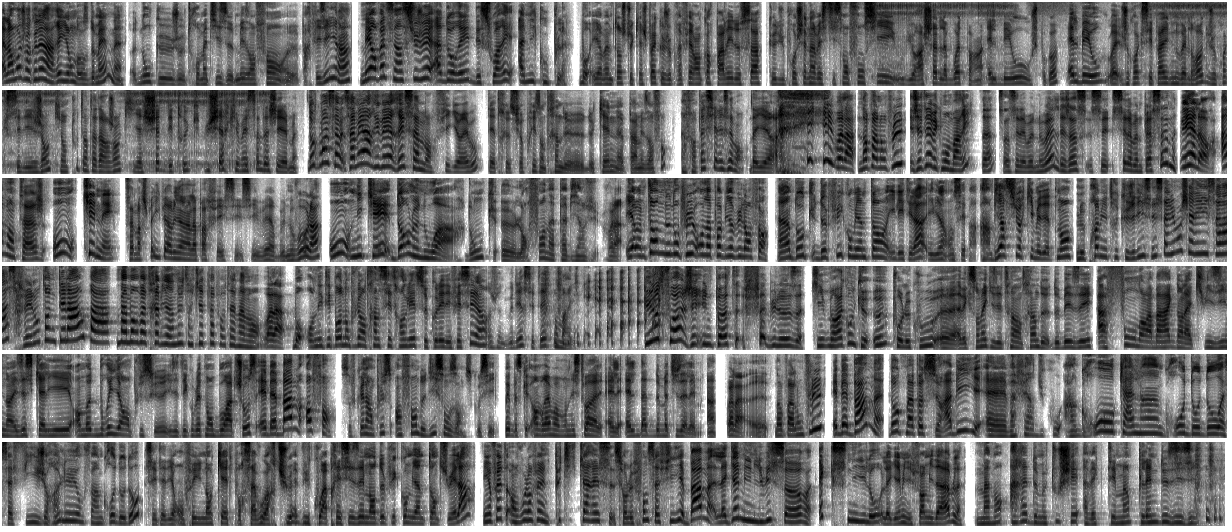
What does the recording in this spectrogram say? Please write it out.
Alors moi, j'en connais un rayon dans ce domaine, donc euh, je traumatise mes enfants euh, par plaisir. Hein. Mais en fait, c'est un sujet adoré des soirées amis-couple. Bon, et en même temps, je te cache pas que je préfère encore parler de ça que du prochain investissement foncier ou du rachat de la boîte par un LBO ou je sais pas quoi. LBO, ouais, je crois que c'est pas une nouvelle drogue, je crois que c'est des gens qui ont tout un tas d'argent qui achètent des trucs plus chers que mes soldes H&M. Donc moi, ça, ça m'est arrivé récemment, figurez-vous, d'être surprise en train de, de ken par mes enfants. Enfin, pas si récemment, d'ailleurs. voilà, n'en parlons plus. J'étais avec mon mari, hein, ça c'est la bonne nouvelle, déjà c'est la bonne personne. Mais alors, avantage, on kennait, ça marche pas hyper bien là, parfait, c'est c'est verbe nouveau là, on niquait dans le noir. Donc euh, l'enfant n'a pas bien vu, voilà. Et en même temps, nous non plus, on n'a pas bien vu l'enfant. Hein, donc depuis combien de temps il était là? Eh bien, on ne sait pas. Hein, bien sûr qu'immédiatement, le premier truc que j'ai dit, c'est salut mon chéri, ça va? Ça fait longtemps que t'es là ou pas? Maman va très bien, ne t'inquiète pas pour ta maman. Voilà. Bon, on n'était pas non plus en train de s'étrangler, de se coller des fessées. Hein, je viens de vous dire, c'était avec mon mari. Une autre j'ai une pote fabuleuse qui me raconte que eux, pour le coup, euh, avec son mec, ils étaient en train de, de baiser à fond dans la baraque, dans la cuisine, dans les escaliers, en mode bruyant, en plus euh, ils étaient complètement bourrachos. Et ben bam, enfant. Sauf que là, en plus, enfant de 10-11 ans, ce coup-ci. Oui, parce que en vrai, moi, mon histoire, elle date de Mathusalem. Hein. Voilà, euh, n'en parlons plus. Et ben bam, donc ma pote se rhabille, elle va faire du coup un gros câlin, gros dodo à sa fille. Genre, allez, on fait un gros dodo. C'est-à-dire, on fait une enquête pour savoir tu as vu quoi précisément, depuis combien de temps tu es là. Et en fait, en voulant faire une petite caresse sur le fond de sa fille, bam, la gamine lui sort, ex nihilo, la gamine est formidable. Maman, arrête de me toucher avec tes mains pleines de zizi.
